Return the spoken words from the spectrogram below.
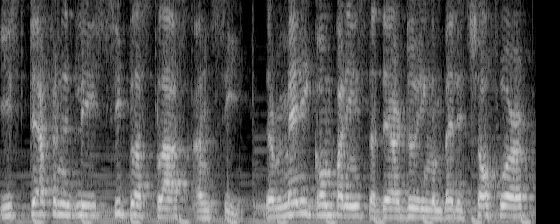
is definitely C++ and C. There are many companies that they are doing embedded software,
